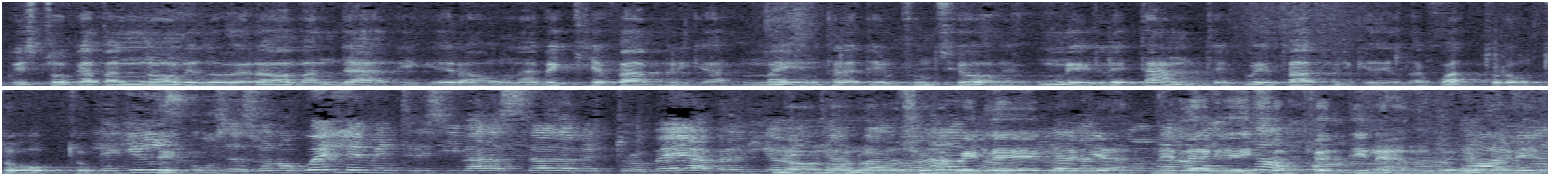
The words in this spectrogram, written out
questo capannone dove eravamo andati, che era una vecchia fabbrica mai entrata in funzione, una delle tante quelle fabbriche della 488. Le chiedo che- scusa, sono quelle mentre si va la strada per Tropea No, praticamente no, no, sono quelle nell'area, nell'area di San Ferdinando. nell'area di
